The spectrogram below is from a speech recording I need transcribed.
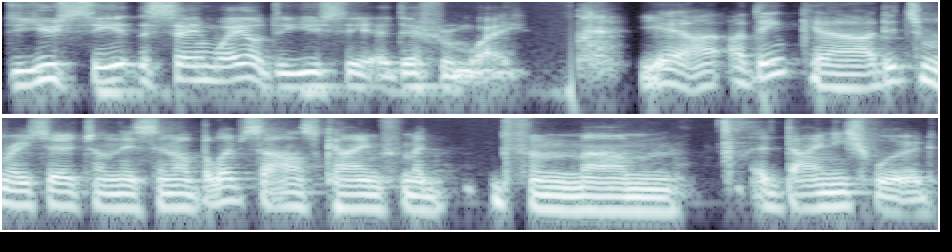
Do you see it the same way or do you see it a different way? Yeah i think uh, i did some research on this and i believe sales came from a from um, a danish word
